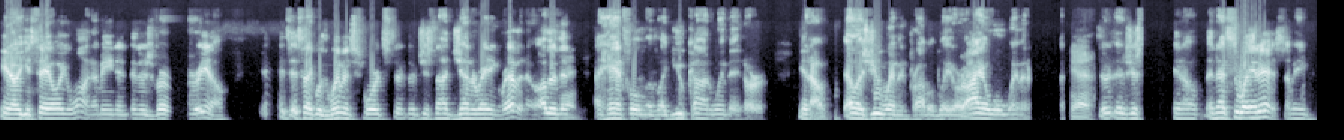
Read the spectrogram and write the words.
you know, you can say all you want. I mean, and, and there's very, very, you know, it's, it's like with women's sports, they're, they're just not generating revenue other than right. a handful of like UConn women or, you know, LSU women probably or right. Iowa women. Yeah. They're, they're just, you know, and that's the way it is. I mean,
